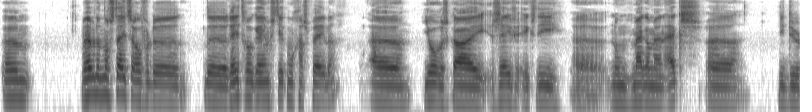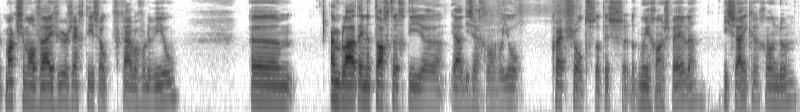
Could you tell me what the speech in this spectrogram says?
Ehm, we hebben het nog steeds over de, de retro games die ik moet gaan spelen. Eh, Joris Guy 7XD eh, noemt Mega Man X. Die duurt maximaal 5 uur, zegt hij. Is ook verkrijgbaar voor de Wii U. Ehm, en Blaad 81, die, eh, ja, die zegt gewoon van... joh, crackshots, dat, is, eh, dat moet je gewoon spelen. Niet zeiken, gewoon doen.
